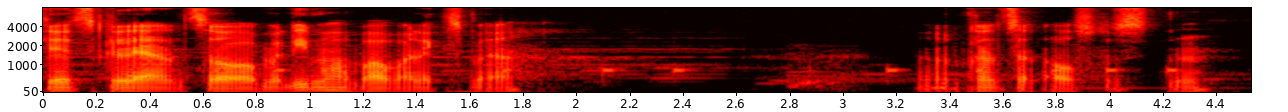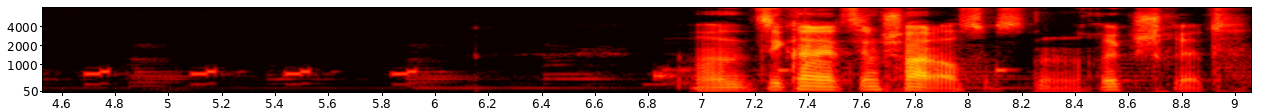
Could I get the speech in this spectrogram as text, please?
jetzt gelernt. So mit ihm haben wir aber nichts mehr. Du kannst dann ausrüsten. Und sie kann jetzt den Schal ausrüsten. Rückschritt.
